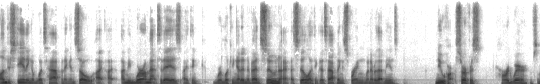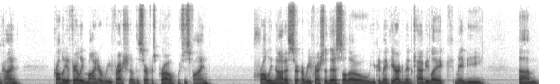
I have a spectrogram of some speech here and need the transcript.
understanding of what's happening. And so, I, I, I mean, where I'm at today is I think we're looking at an event soon. I, still, I think that's happening spring, whenever that means. New har- Surface hardware of some kind. Probably a fairly minor refresh of the Surface Pro, which is fine. Probably not a, a refresh of this, although you could make the argument Kaby Lake, maybe um,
